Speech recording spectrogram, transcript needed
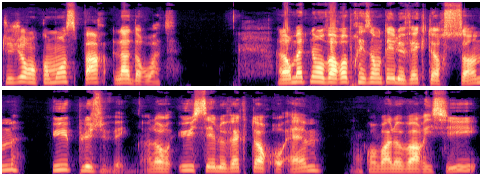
toujours, on commence par la droite. Alors maintenant, on va représenter le vecteur somme U plus V. Alors U, c'est le vecteur OM. Donc on va le voir ici.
